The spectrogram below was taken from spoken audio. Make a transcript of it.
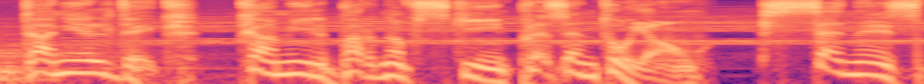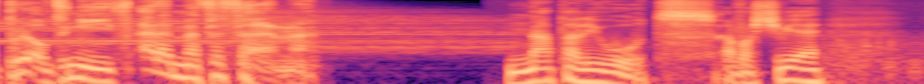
Daniel Dyk, Kamil Barnowski prezentują Sceny zbrodni w RMFFM. Natalie Wood, a właściwie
